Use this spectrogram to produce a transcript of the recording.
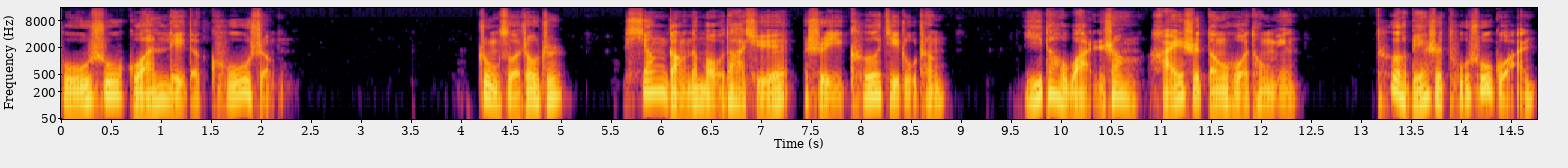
图书馆里的哭声。众所周知，香港的某大学是以科技著称，一到晚上还是灯火通明。特别是图书馆，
